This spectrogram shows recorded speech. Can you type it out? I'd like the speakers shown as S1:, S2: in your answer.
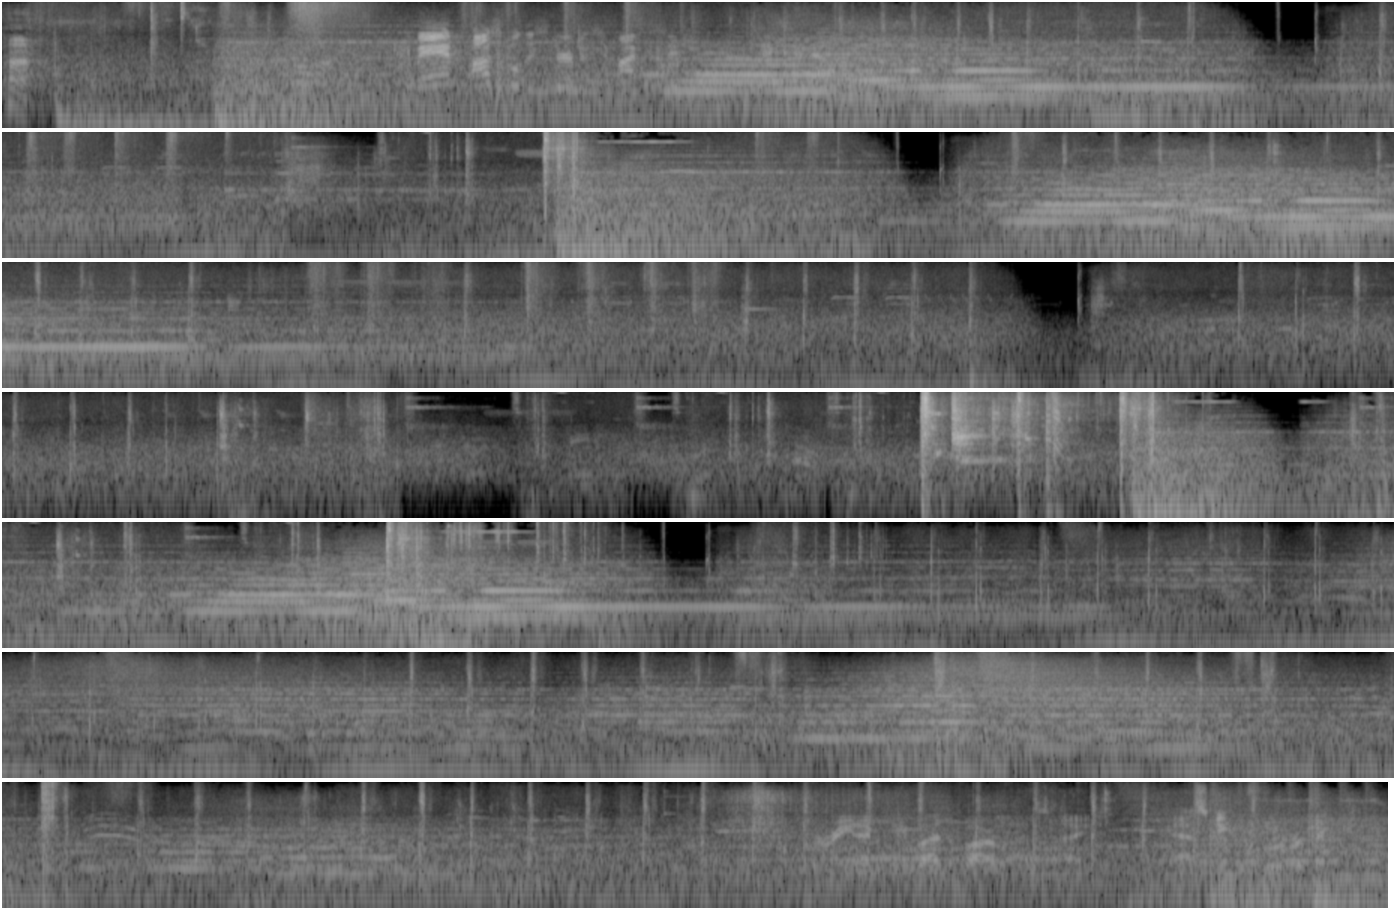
S1: Command, possible disturbance in my position.
S2: by the bar last night, asking for Rebecca.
